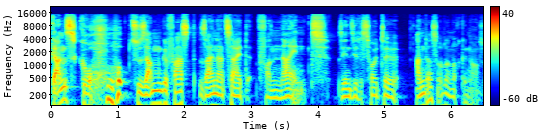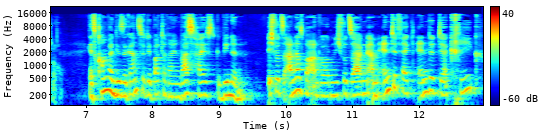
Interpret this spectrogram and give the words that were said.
ganz grob zusammengefasst seinerzeit verneint. Sehen Sie das heute anders oder noch genauso? Jetzt kommen wir in diese ganze Debatte rein. Was heißt gewinnen? Ich würde es anders beantworten. Ich würde sagen, am Endeffekt endet der Krieg,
